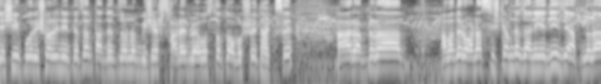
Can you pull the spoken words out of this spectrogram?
বেশি পরিসরে নিতে চান, তাদের জন্য বিশেষ ছাড়ের ব্যবস্থা তো অবশ্যই থাকছে। আর আপনারা আমাদের অর্ডার সিস্টেমটা জানিয়ে দিই যে আপনারা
